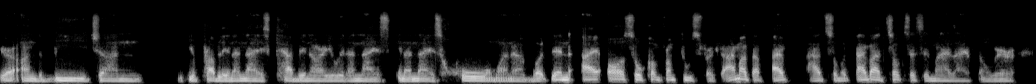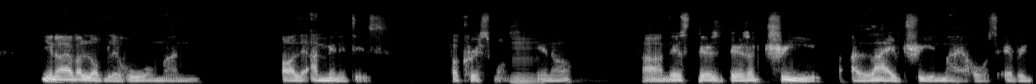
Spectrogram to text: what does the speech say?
you're on the beach and you're probably in a nice cabin or you're in a nice in a nice home and uh, but then I also come from two spectrum. I'm at a, I've had so much I've had success in my life now where you know I have a lovely home and all the amenities for Christmas, Mm. you know. Um, there's there's there's a tree, a live tree in my house every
